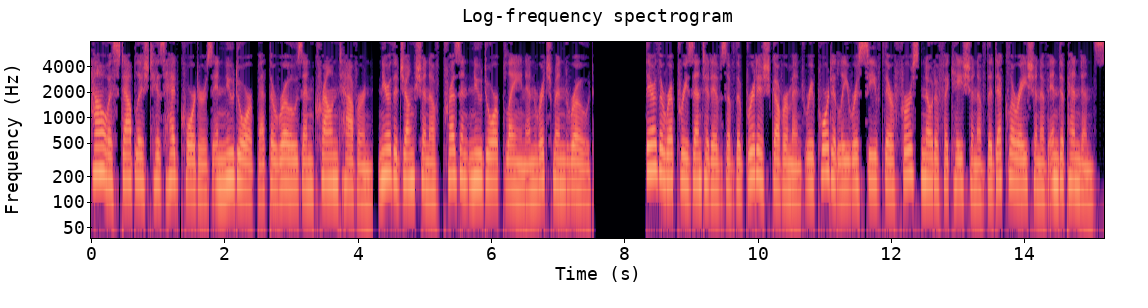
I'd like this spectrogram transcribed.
Howe established his headquarters in New Dorp at the Rose and Crown Tavern, near the junction of present New Dorp Lane and Richmond Road. There the representatives of the British government reportedly received their first notification of the Declaration of Independence.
